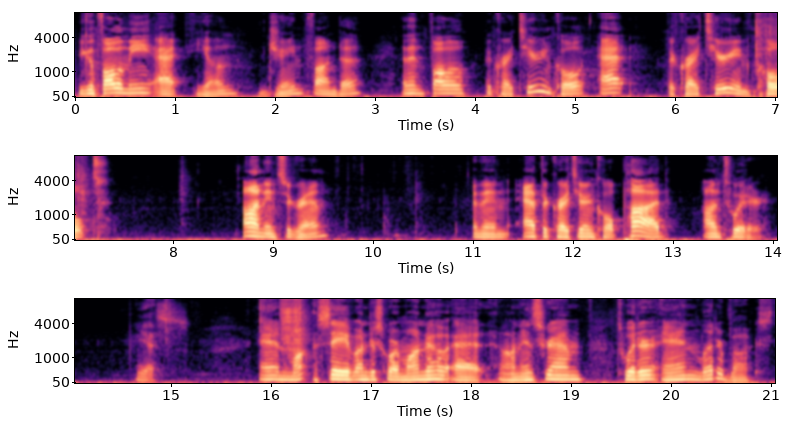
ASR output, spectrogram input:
You can follow me at Young Jane Fonda. And then follow the Criterion Cult at the Criterion Cult on Instagram. And then at the Criterion Cult Pod on Twitter. Yes. And Mo- save underscore Mondo at on Instagram, Twitter, and Letterboxd.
